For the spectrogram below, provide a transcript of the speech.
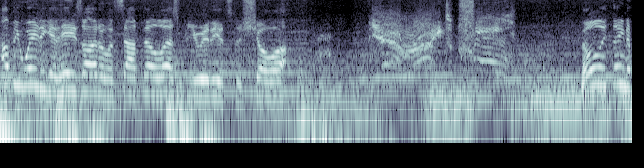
I'll be waiting at Hayes Auto in South LS for you idiots to show up. Yeah, right, fool. The only thing to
